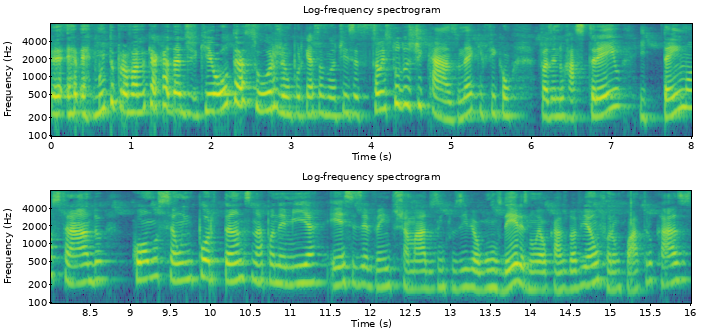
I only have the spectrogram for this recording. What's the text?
É, é, é, muito provável que a cada dia, que outras surjam, porque essas notícias são estudos de caso, né, que ficam fazendo rastreio e tem mostrado como são importantes na pandemia esses eventos chamados, inclusive alguns deles, não é o caso do avião, foram quatro casos,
